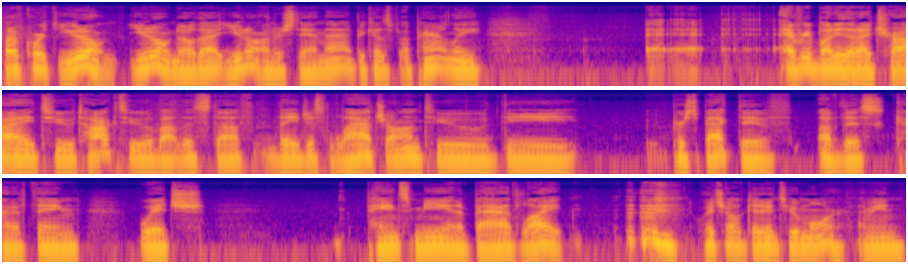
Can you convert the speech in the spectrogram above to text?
But of course, you don't you don't know that. You don't understand that because apparently everybody that I try to talk to about this stuff, they just latch on to the perspective of this kind of thing which paints me in a bad light which I'll get into more. I mean,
